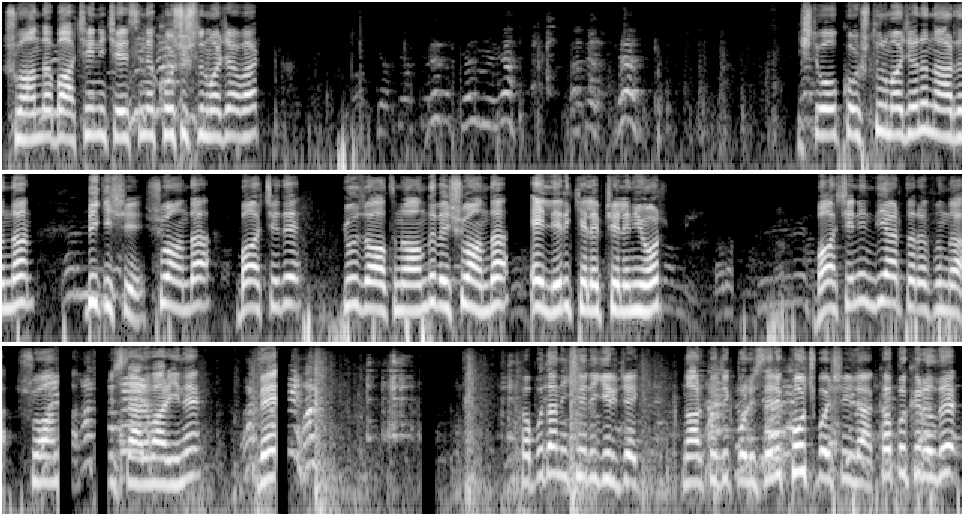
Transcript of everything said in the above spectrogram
Şu anda bahçenin içerisinde koşuşturmaca var. İşte o koşturmacanın ardından bir kişi şu anda bahçede gözaltına alındı ve şu anda elleri kelepçeleniyor. Bahçenin diğer tarafında şu anda polisler var yine ve kapıdan içeri girecek narkotik polisleri koçbaşıyla kapı kırıldı.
